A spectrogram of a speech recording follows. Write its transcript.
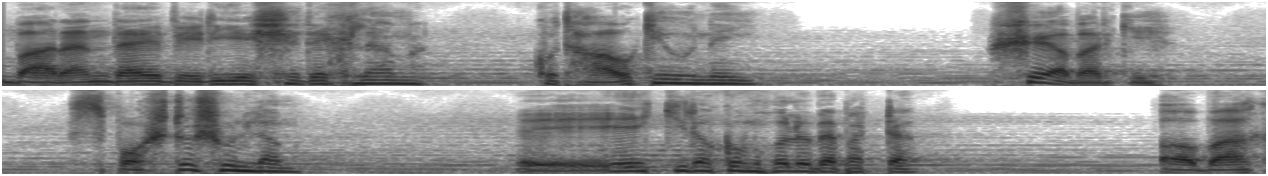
বারান্দায় বেরিয়ে এসে দেখলাম কোথাও কেউ নেই। সে আবার কি? স্পষ্ট শুনলাম। এ কি রকম হলো ব্যাপারটা? অবাক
